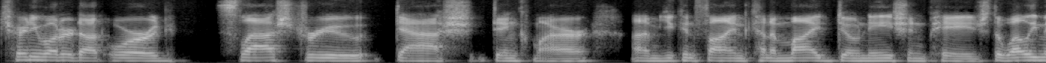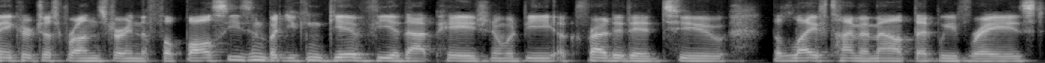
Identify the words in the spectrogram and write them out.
charitywater.org slash Drew dash Dinkmeyer. Um, you can find kind of my donation page. The Welly Maker just runs during the football season, but you can give via that page and it would be accredited to the lifetime amount that we've raised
